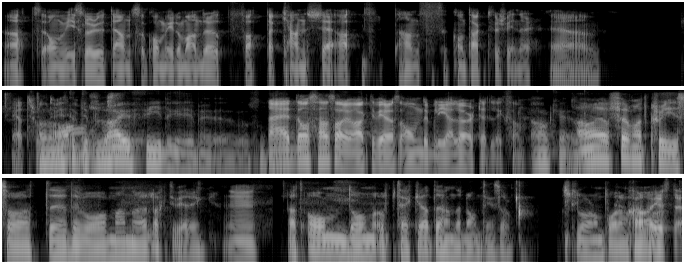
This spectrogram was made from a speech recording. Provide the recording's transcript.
att om vi slår ut en så kommer ju de andra uppfatta kanske att hans kontakt försvinner. Eh, Jag tror Har inte de vi... inte typ live feed och grejer? Och sånt? Nej, de, han sa det, aktiveras om det blir alerted liksom. Ah, Okej. okej. Ja, jag har för mig att Cree sa att eh, det var manuell aktivering. Mm. Att om de upptäcker att det händer någonting så slår de på den själva. Ja, just det.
